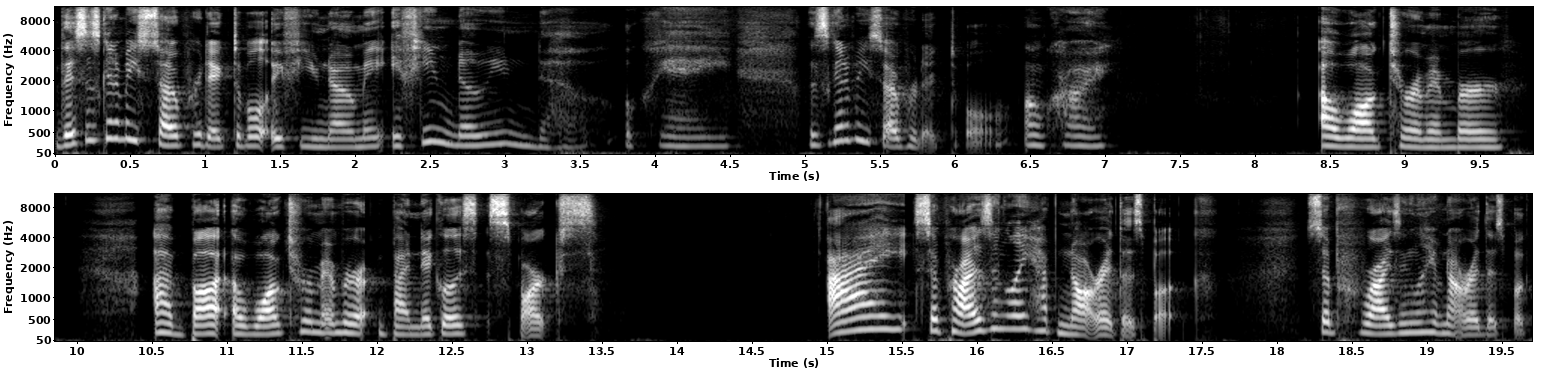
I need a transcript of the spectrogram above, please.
this is going to be so predictable if you know me. If you know, you know. Okay. This is going to be so predictable. Okay. A Walk to Remember. I bought A Walk to Remember by Nicholas Sparks. I surprisingly have not read this book. Surprisingly have not read this book.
